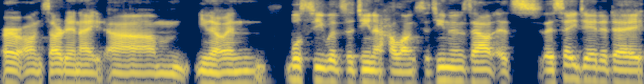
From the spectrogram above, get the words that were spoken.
or on Saturday night. Um, you know, and we'll see with Zadina how long Zadina is out. It's they say day to day.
